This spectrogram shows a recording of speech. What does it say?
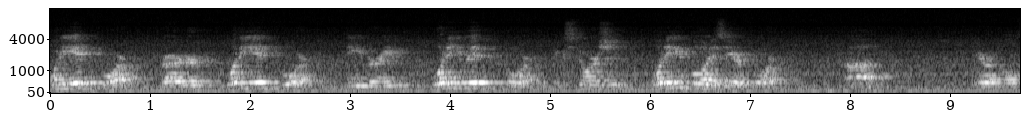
What are you in for? Murder. What are you in for? Thievery. What are you in for? Extortion. What are you boys here for? Uh, miracles,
